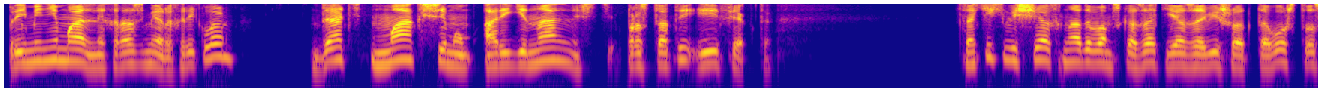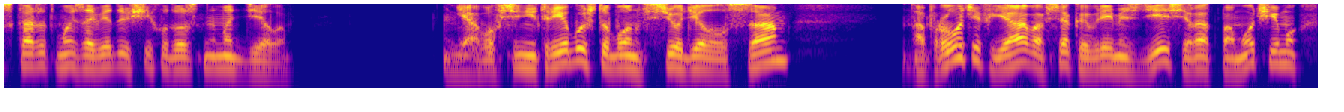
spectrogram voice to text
при минимальных размерах реклам дать максимум оригинальности, простоты и эффекта. В таких вещах, надо вам сказать, я завишу от того, что скажет мой заведующий художественным отделом. Я вовсе не требую, чтобы он все делал сам. Напротив, я во всякое время здесь и рад помочь ему —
